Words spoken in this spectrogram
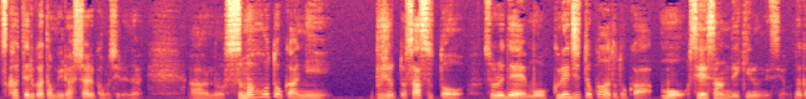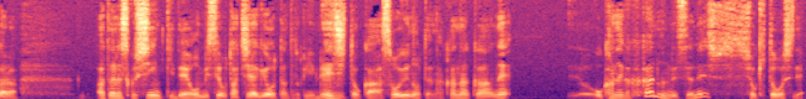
使ってる方もいらっしゃるかもしれない。あのスマホとかにプシュッと挿すとそれでもうクレジットカードとかも生産できるんですよ。だから新しく新規でお店を立ち上げようってなった時にレジとかそういうのってなかなかねお金がかかるんですよね初期投資で。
